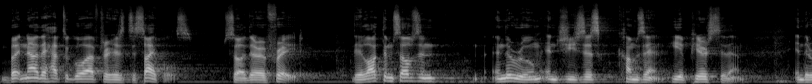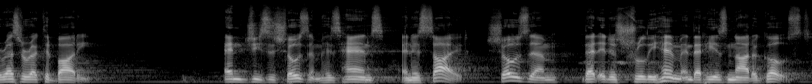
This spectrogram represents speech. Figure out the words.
but now they have to go after his disciples. So they're afraid. They lock themselves in, in the room, and Jesus comes in. He appears to them in the resurrected body. And Jesus shows them his hands and his side, shows them that it is truly him and that he is not a ghost.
